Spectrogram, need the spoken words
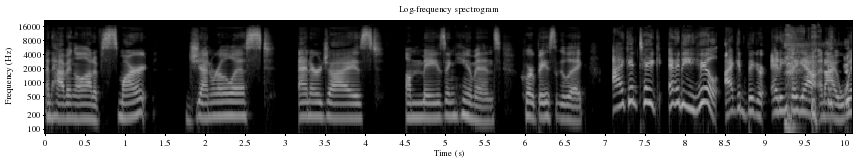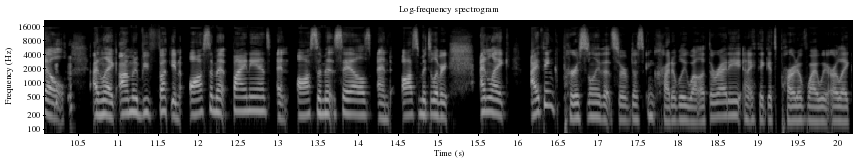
and having a lot of smart, generalist, energized, amazing humans who are basically like, I can take any hill. I can figure anything out and I will. and like, I'm going to be fucking awesome at finance and awesome at sales and awesome at delivery. And like, I think personally that served us incredibly well at the Ready. And I think it's part of why we are like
